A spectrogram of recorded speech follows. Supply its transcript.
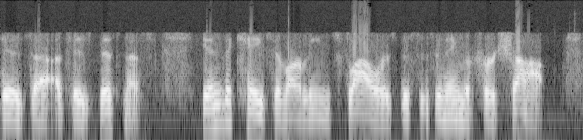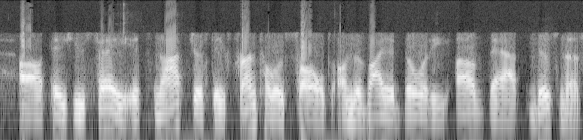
his, uh, of his business. In the case of Arlene's Flowers, this is the name of her shop. Uh, as you say, it's not just a frontal assault on the viability of that business,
